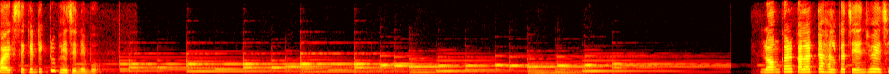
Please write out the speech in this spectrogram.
কয়েক সেকেন্ড একটু ভেজে নেব। লঙ্কার কালারটা হালকা চেঞ্জ হয়েছে,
